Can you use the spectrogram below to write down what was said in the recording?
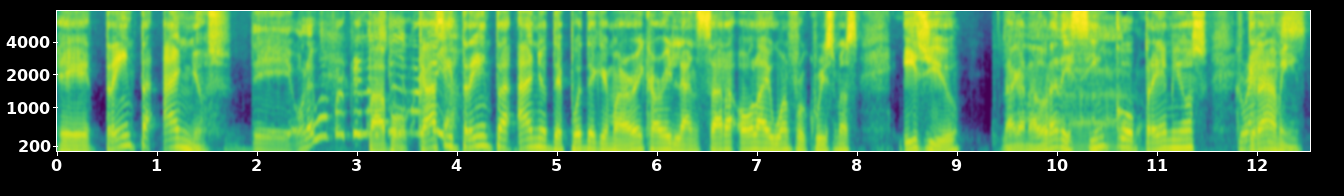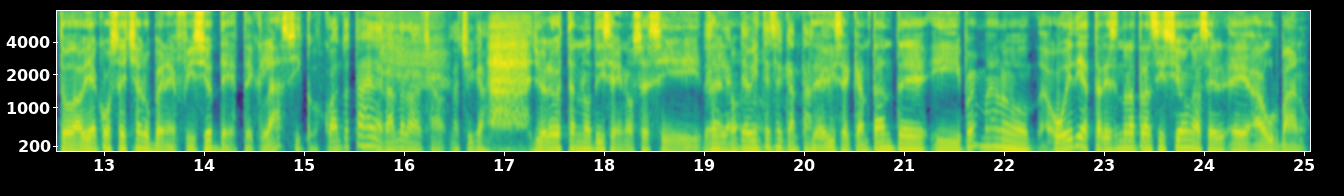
eh, 30 años, De All I Want for Christmas. papo? Casi 30 años después de que Mariah Carey lanzara All I Want for Christmas is You, la ganadora de cinco premios Grammys. Grammy, todavía cosecha los beneficios de este clásico. ¿Cuánto está generando la, la chica? Yo leo estas noticias y no sé si. Debería- debiste ser cantante. Debí ser cantante. Y pues, mano, hoy día estaría haciendo una transición a ser eh, a urbano.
